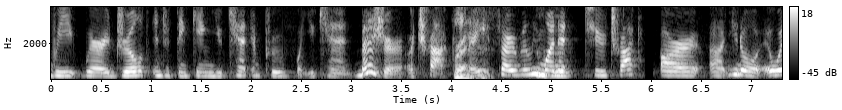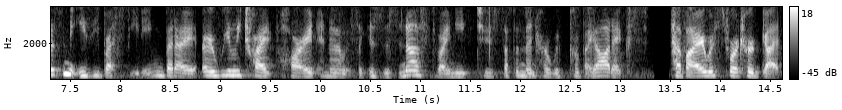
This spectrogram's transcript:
we we're drilled into thinking you can't improve what you can't measure or track right, right? so i really mm-hmm. wanted to track our uh, you know it wasn't easy breastfeeding but I, I really tried hard and i was like is this enough do i need to supplement her with probiotics have I restored her gut?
